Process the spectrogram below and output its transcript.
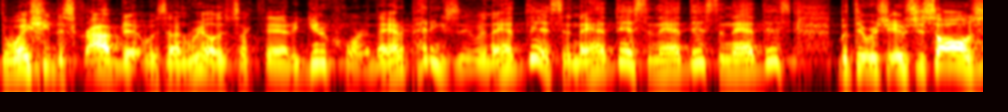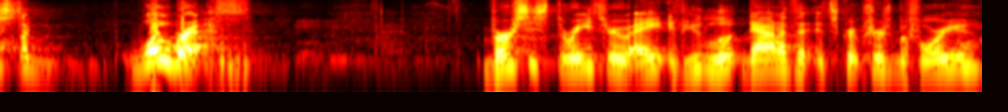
the way she described it was unreal. It's like they had a unicorn and they had a petting zoo and they had this and they had this and they had this and they had this. But there was, it was just all just like one breath. Verses three through eight, if you look down at the at scriptures before you,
